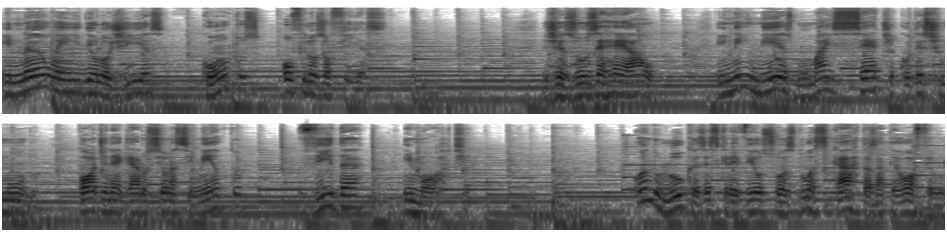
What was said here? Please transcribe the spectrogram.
e não em ideologias, contos ou filosofias. Jesus é real e nem mesmo o mais cético deste mundo pode negar o seu nascimento, vida e morte. Quando Lucas escreveu suas duas cartas a Teófilo,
